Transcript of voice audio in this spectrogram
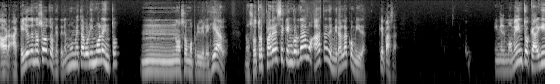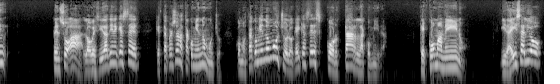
Ahora, aquellos de nosotros que tenemos un metabolismo lento, mm, no somos privilegiados. Nosotros parece que engordamos hasta de mirar la comida. ¿Qué pasa? En el momento que alguien pensó, ah, la obesidad tiene que ser que esta persona está comiendo mucho. Como está comiendo mucho, lo que hay que hacer es cortar la comida, que coma menos. Y de ahí salió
